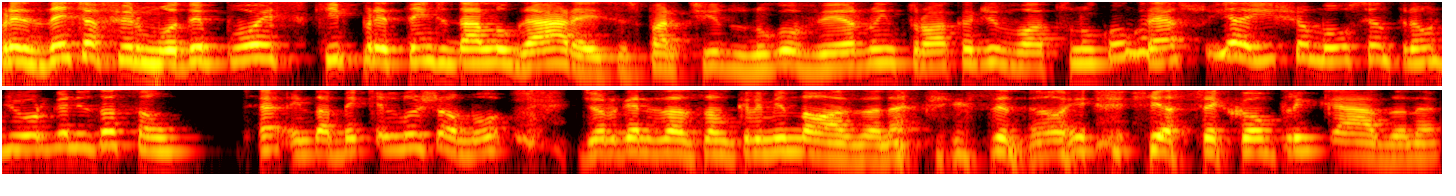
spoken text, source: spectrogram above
presidente afirmou depois que pretende dar lugar a esses partidos no governo em troca de votos no Congresso, e aí chamou o Centrão de organização. Ainda bem que ele não chamou de organização criminosa, né? Porque senão ia ser complicado, né?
